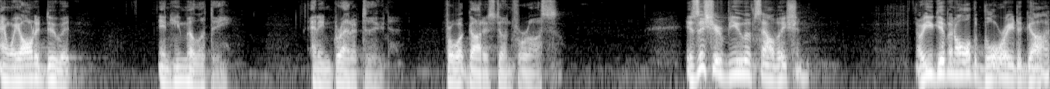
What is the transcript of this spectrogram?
And we ought to do it in humility and in gratitude for what God has done for us. Is this your view of salvation? Are you giving all the glory to God?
